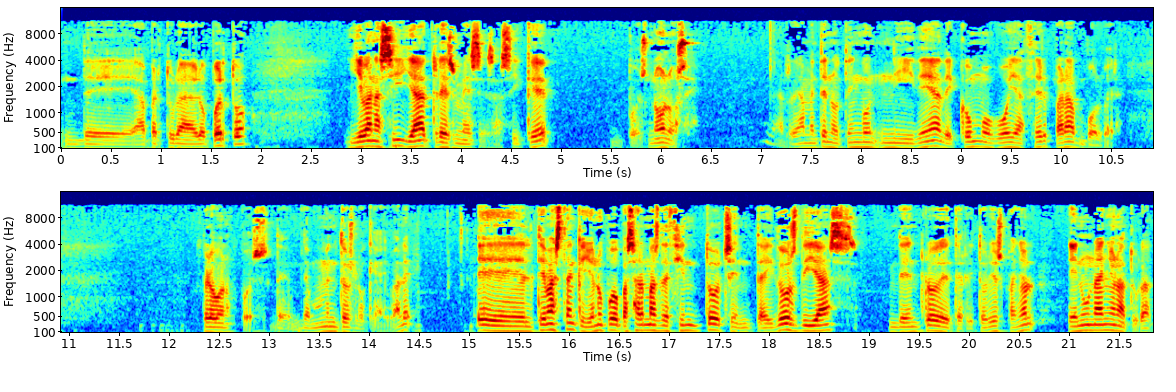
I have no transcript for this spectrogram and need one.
de apertura de aeropuerto. Llevan así ya tres meses, así que pues no lo sé. Realmente no tengo ni idea de cómo voy a hacer para volver. Pero bueno, pues de, momento es lo que hay, ¿vale? El tema está en que yo no puedo pasar más de 182 días dentro de territorio español en un año natural.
